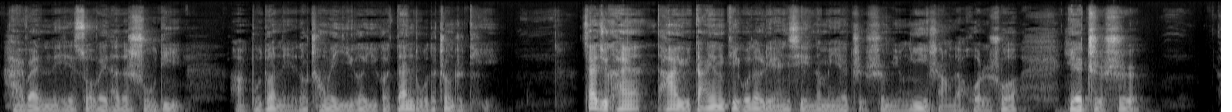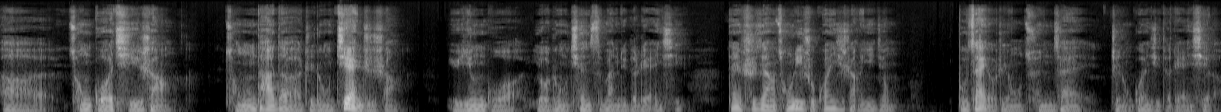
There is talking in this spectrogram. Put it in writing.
海外的那些所谓他的属地，啊，不断的也都成为一个一个单独的政治体。再去看他与大英帝国的联系，那么也只是名义上的，或者说也只是，呃，从国旗上，从他的这种建制上与英国有这种千丝万缕的联系，但实际上从隶属关系上已经。不再有这种存在这种关系的联系了。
